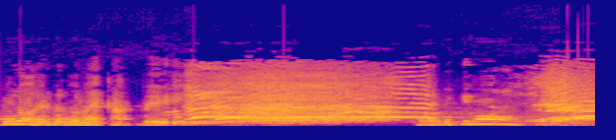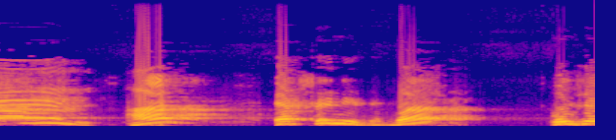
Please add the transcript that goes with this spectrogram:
বিরহে বেদনায় কাঁদবে। আর এক শ্রেণি দেখবা, ওই যে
